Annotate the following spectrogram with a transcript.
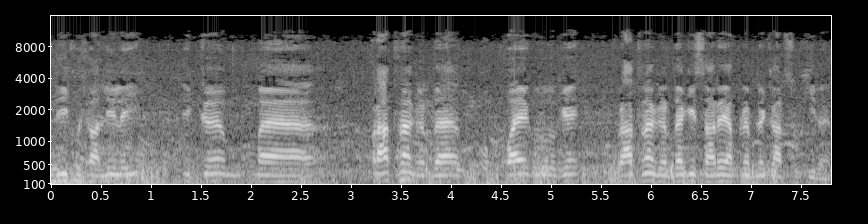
ਦੀ ਖੁਸ਼ਹਾਲੀ ਲਈ ਇੱਕ ਪ੍ਰਾਰਥਨਾ ਕਰਦਾ ਹੈ। ਵਾਹਿਗੁਰੂ ਅੱਗੇ ਪ੍ਰਾਰਥਨਾ ਕਰਦਾ ਕਿ ਸਾਰੇ ਆਪਣੇ ਆਪਣੇ ਘਰ ਸੁਖੀ ਰਹਿਣ।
